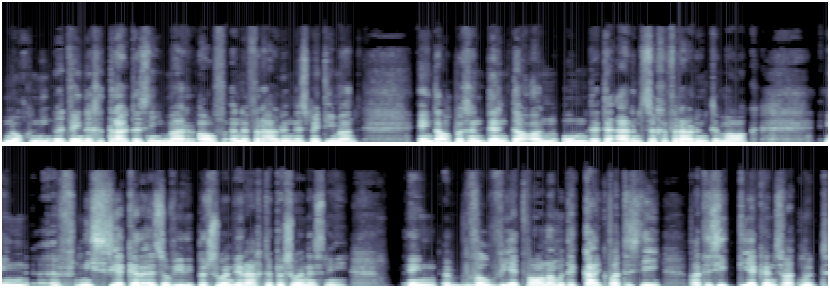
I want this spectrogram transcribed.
nog nie noodwendig getroud is nie, maar half in 'n verhouding is met iemand. En dalk begin dink daaraan om dit 'n ernstige verhouding te maak. En eh, nie seker is of hierdie persoon die regte persoon is nie. En wil weet waarna moet ek kyk? Wat is die wat is die tekens wat moet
